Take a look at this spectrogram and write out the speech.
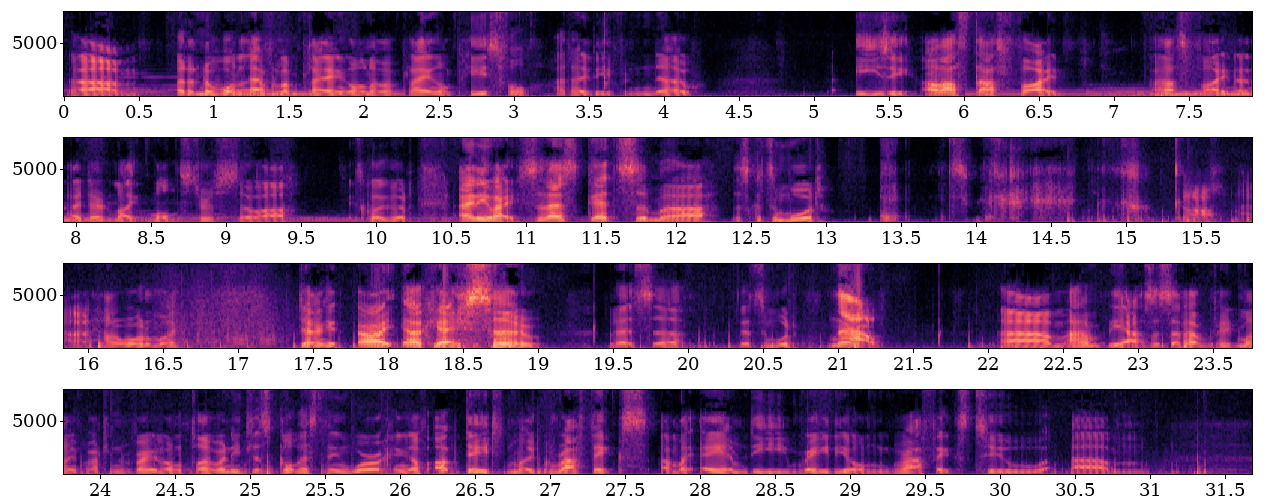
Um, I don't know what level I'm playing on. Am I playing on peaceful? I don't even know. Easy. Oh, that's that's fine. Oh, that's fine. I, I, don't like monsters, so uh, it's quite good. Anyway, so let's get some uh, let's get some wood. oh, how old am I? Dang it! All right. Okay. So let's uh, get some wood now. Um, I haven't, yeah, as I said, I haven't played Minecraft in a very long time. I only just got this thing working. I've updated my graphics, uh, my AMD Radeon graphics to, um,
